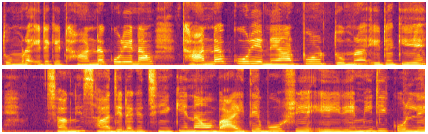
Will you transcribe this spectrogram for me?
তোমরা এটাকে ঠান্ডা করে নাও। ঠান্ডা করে নেওয়ার পর তোমরা এটাকে ছাঁকনির সাহায্যে এটাকে ছেঁকে নাও। বাড়িতে বসে এই রেমিডি করলে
